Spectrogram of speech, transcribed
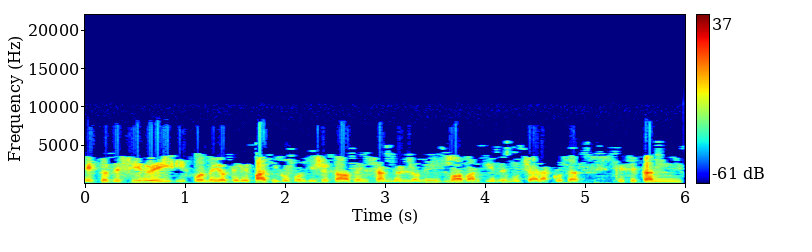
esto te sirve y, fue medio telepático porque yo estaba pensando en lo mismo a partir de muchas de las cosas que se están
